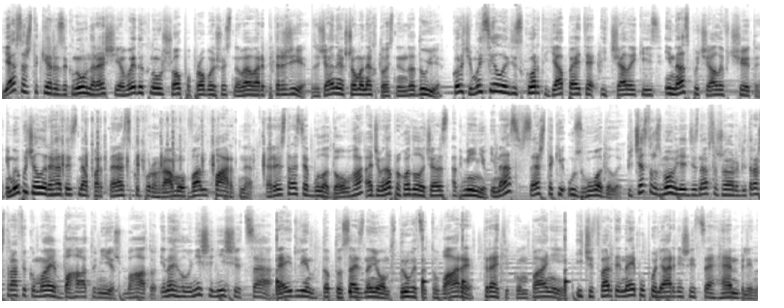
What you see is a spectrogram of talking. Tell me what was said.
Я все ж таки ризикнув, нарешті я видихнув, що попробую щось нове в арбітражі. Звичайно, якщо мене хтось не надує. Коротше, ми сіли в Discord, я, Петя і чел якийсь, і нас почали вчити. І ми почали регатись на партнерську програму OnePartner. Реєстрація була довга, адже вона проходила через адмінів, і нас все ж таки узгодили. Під час розмови я дізнався, що арбітраж трафіку має багато ніж, багато. І найголовніше ніші це дейдлінг, тобто сайт знайомств. Друге це товари, третє компанії. І четвертий найпопулярніший це гемблінг,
